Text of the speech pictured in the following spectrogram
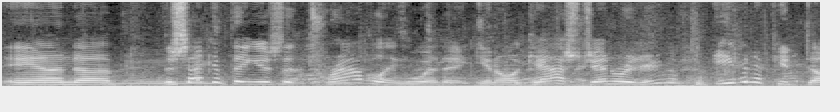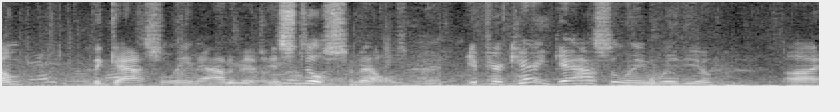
And uh, the second thing is that traveling with it, you know, a gas generator, even if, even if you dump the gasoline out of it, it still smells. If you're carrying gasoline with you, uh,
